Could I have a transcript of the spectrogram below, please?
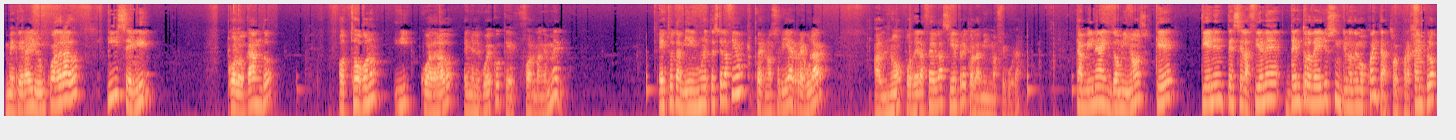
meter ahí un cuadrado y seguir colocando octógonos y cuadrados en el hueco que forman en medio. Esto también es una teselación, pero no sería regular al no poder hacerla siempre con la misma figura. También hay dominós que tienen teselaciones dentro de ellos sin que nos demos cuenta. Pues por ejemplo,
